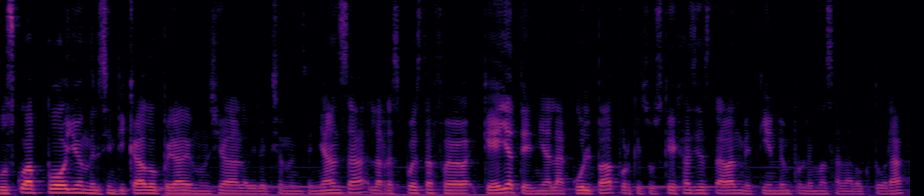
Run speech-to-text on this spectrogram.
Buscó apoyo en el sindicato para denunciar a la dirección de enseñanza. La respuesta fue que ella tenía la culpa porque sus quejas ya estaban metiendo en problemas a la doctora.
